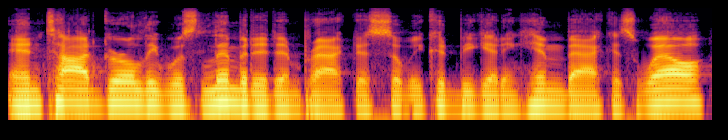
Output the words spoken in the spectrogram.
And Todd Gurley was limited in practice, so we could be getting him back as well.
